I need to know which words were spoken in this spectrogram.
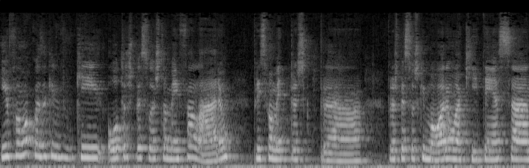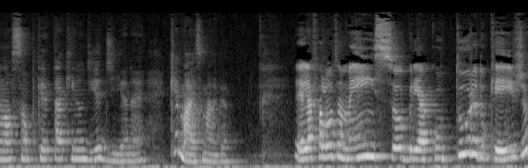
E foi uma coisa que, que outras pessoas também falaram, principalmente para as pessoas que moram aqui, tem essa noção, porque está aqui no dia a dia, né? O que mais, Maga? Ela falou também sobre a cultura do queijo,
